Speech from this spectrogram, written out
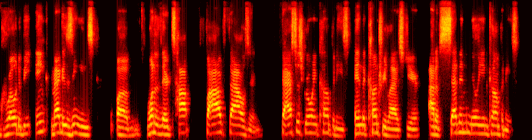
grow to be Inc. magazine's um, one of their top 5,000 fastest growing companies in the country last year out of 7 million companies.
